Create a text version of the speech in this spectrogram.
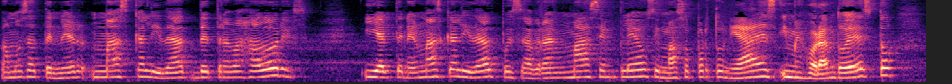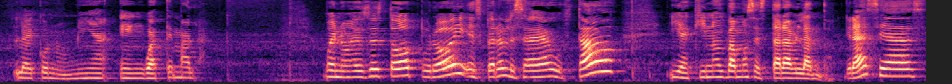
vamos a tener más calidad de trabajadores y al tener más calidad pues habrán más empleos y más oportunidades y mejorando esto la economía en Guatemala. Bueno, eso es todo por hoy. Espero les haya gustado y aquí nos vamos a estar hablando. Gracias.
